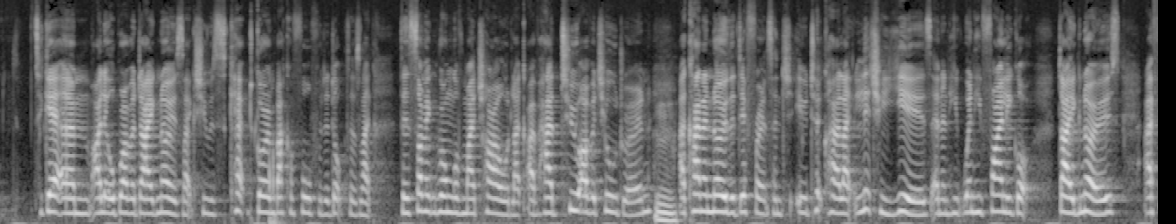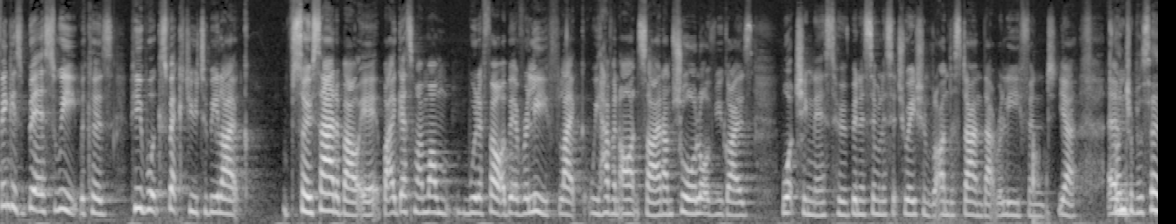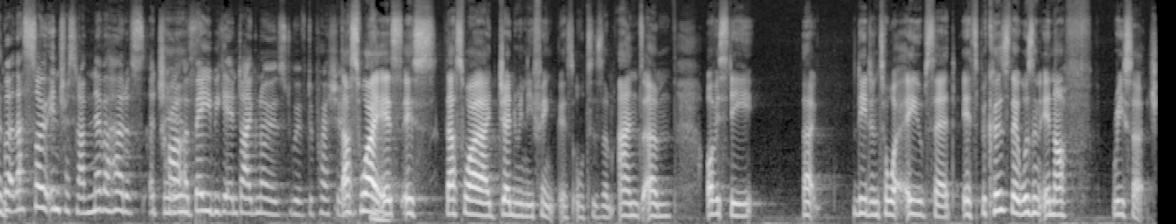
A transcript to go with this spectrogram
to get um our little brother diagnosed. Like she was kept going back and forth with the doctors. Like there's something wrong with my child. Like I've had two other children. Mm. I kind of know the difference, and it took her like literally years. And then he when he finally got diagnosed, I think it's bittersweet because people expect you to be like so sad about it but i guess my mum would have felt a bit of relief like we have an answer and i'm sure a lot of you guys watching this who have been in a similar situation will understand that relief and yeah Um, Hundred percent. but that's so interesting i've never heard of a child a baby getting diagnosed with depression That's why it's it's that's why I genuinely think it's autism. And um, obviously, like leading to what Ayub said, it's because there wasn't enough research.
